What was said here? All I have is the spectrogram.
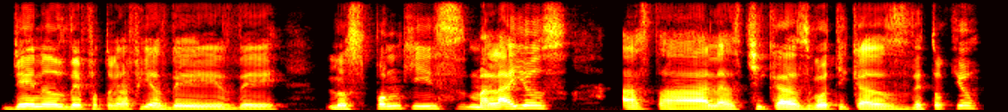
llenos de fotografías desde los punkis malayos hasta las chicas góticas de Tokio.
